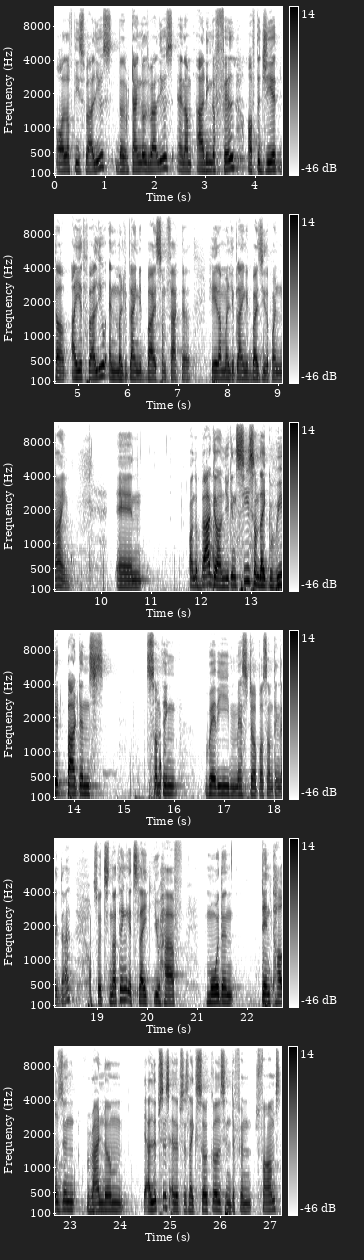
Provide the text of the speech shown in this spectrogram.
all of these values, the rectangle values, and I'm adding the fill of the jth, the ith value, and multiplying it by some factor. Here I'm multiplying it by 0.9. And on the background, you can see some like weird patterns, something very messed up or something like that. So it's nothing, it's like you have more than 10,000 random ellipses, ellipses like circles in different forms,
